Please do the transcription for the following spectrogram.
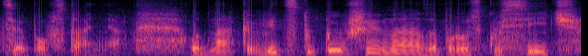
це повстання. Однак, відступивши на Запорозьку Січ,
